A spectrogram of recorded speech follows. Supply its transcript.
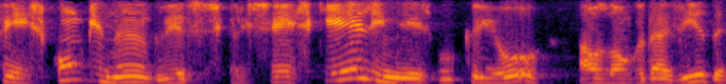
fez, combinando esses clichês que ele mesmo criou ao longo da vida,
